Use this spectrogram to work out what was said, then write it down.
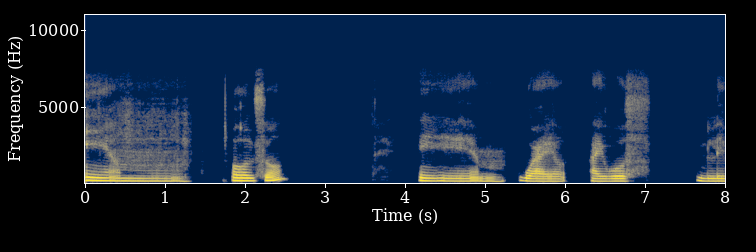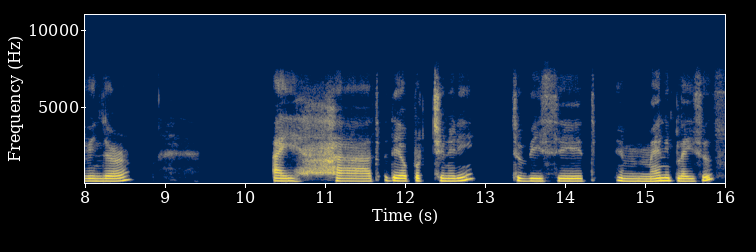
um, also, um, while I was living there, I had the opportunity to visit in many places.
